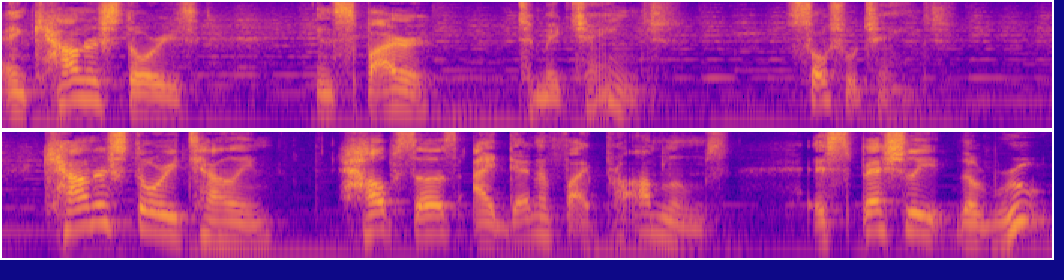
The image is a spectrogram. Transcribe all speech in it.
and counter stories inspire to make change, social change. Counter storytelling helps us identify problems, especially the root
